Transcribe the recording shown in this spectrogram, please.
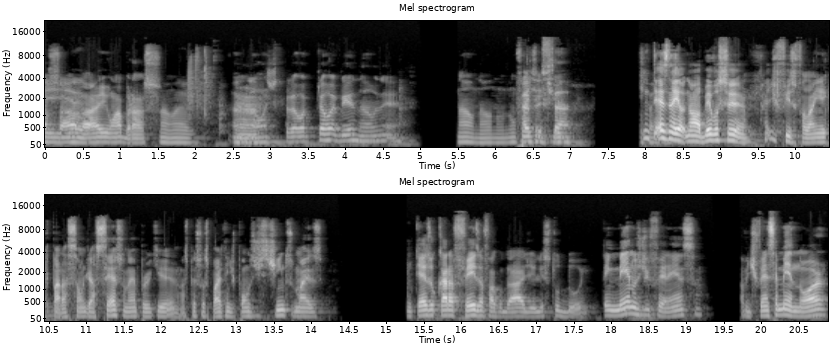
tem que e. passar é. lá e um abraço. Não, é. Ah, É. não, acho que para a OAB não, né? Não, não, não, não faz Vai sentido. prestar. Em Não tese, né, na OAB você. É difícil falar em equiparação de acesso, né? Porque as pessoas partem de pontos distintos, mas. Em tese, o cara fez a faculdade, ele estudou. Tem menos diferença, a diferença é menor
